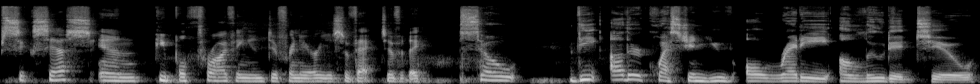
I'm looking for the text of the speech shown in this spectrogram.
success and people thriving in different areas of activity. So, the other question you've already alluded to,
